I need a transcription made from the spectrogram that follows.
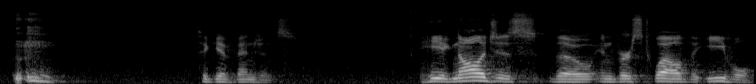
to give vengeance. He acknowledges, though, in verse 12, the evil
